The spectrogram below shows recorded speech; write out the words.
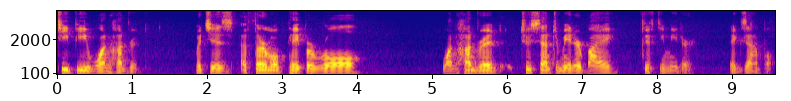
TP100 which is a thermal paper roll 100 2 centimeter by 50 meter example.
